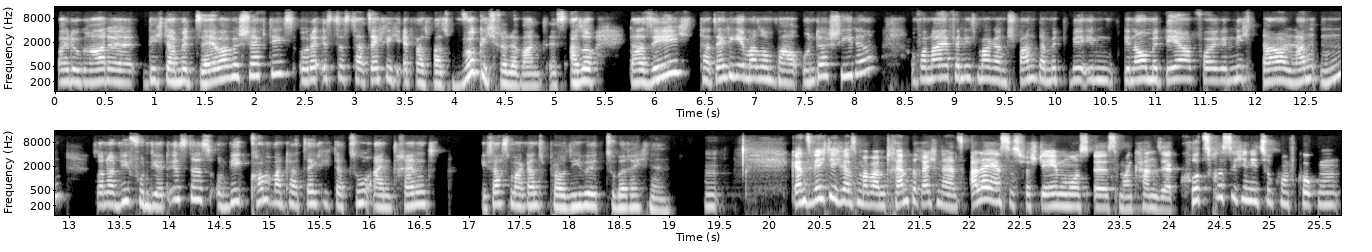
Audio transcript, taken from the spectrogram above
weil du gerade dich damit selber beschäftigst? Oder ist das tatsächlich etwas, was wirklich relevant ist? Also da sehe ich tatsächlich immer so ein paar Unterschiede. Und von daher fände ich es mal ganz spannend, damit wir eben genau mit der Folge nicht da landen, sondern wie fundiert ist es und wie kommt man tatsächlich dazu, einen Trend, ich sage es mal ganz plausibel, zu berechnen? Hm. Ganz wichtig, was man beim Trendberechnen als allererstes verstehen muss, ist, man kann sehr kurzfristig in die Zukunft gucken,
